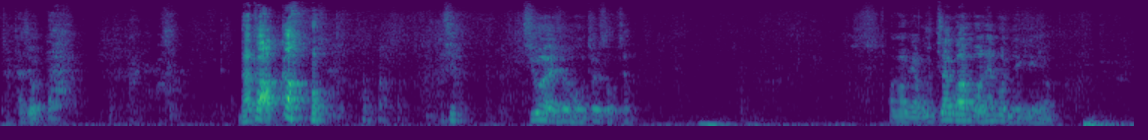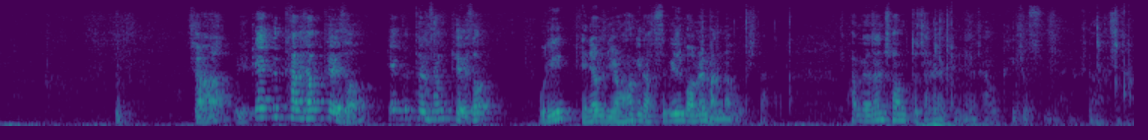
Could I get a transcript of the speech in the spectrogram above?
자, 다 지웠다. 나도 아까워. 지- 지워야죠. 뭐 어쩔 수 없죠. 한번 그냥 웃자고 한번 해본 얘기예요. 자, 우리 깨끗한 상태에서 깨끗한 상태에서 우리 개념 유형 확인 학습 1번을 만나봅시다. 화면은 처음부터 잘 잡히네요. 자, 오케이 좋습니다. 이렇게 나옵시다.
